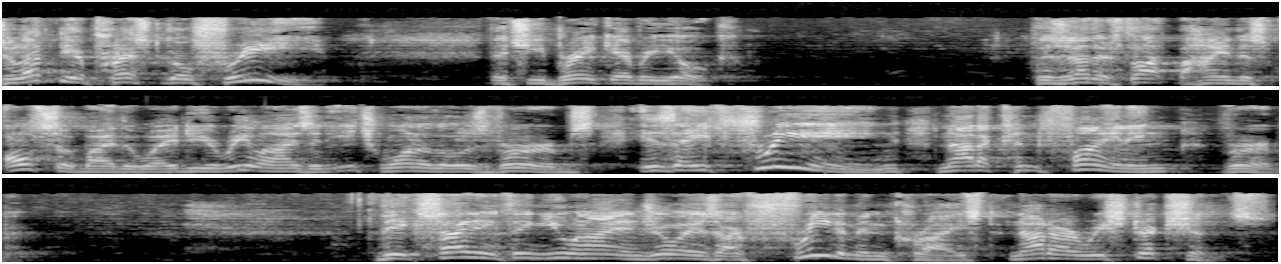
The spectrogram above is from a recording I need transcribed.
to let the oppressed go free, that ye break every yoke. There's another thought behind this also, by the way. Do you realize that each one of those verbs is a freeing, not a confining verb? The exciting thing you and I enjoy is our freedom in Christ, not our restrictions.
